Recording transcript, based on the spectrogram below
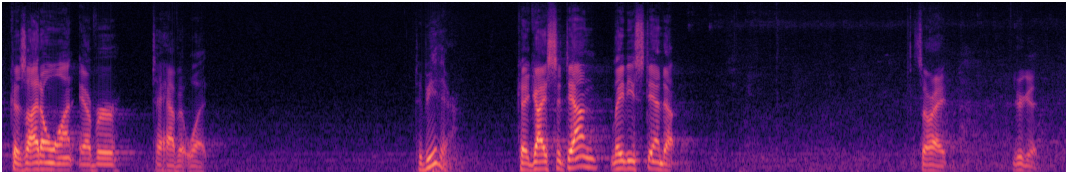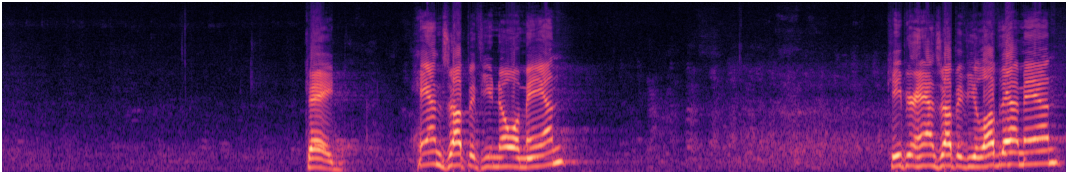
because I don't want ever to have it what? To be there. Okay, guys, sit down. Ladies, stand up. It's all right. You're good. Okay, hands up if you know a man. Keep your hands up if you love that man.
